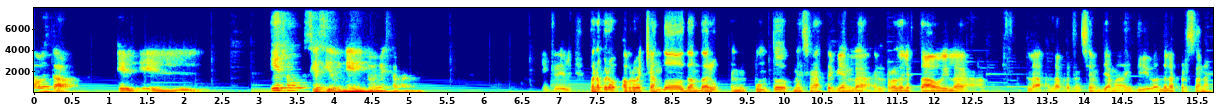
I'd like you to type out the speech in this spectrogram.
Estado Estado. El, el... Eso sí ha sido inédito en esta pandemia. Increíble. Bueno, pero aprovechando de andar en el punto, mencionaste bien la, el rol del Estado y la, la, la, pretensión llamada individual de las personas.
